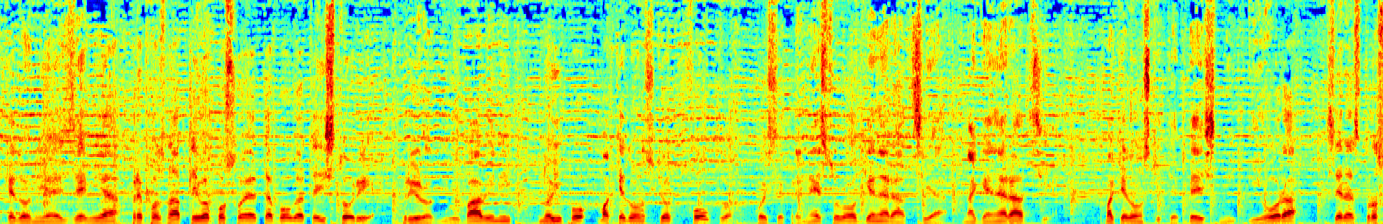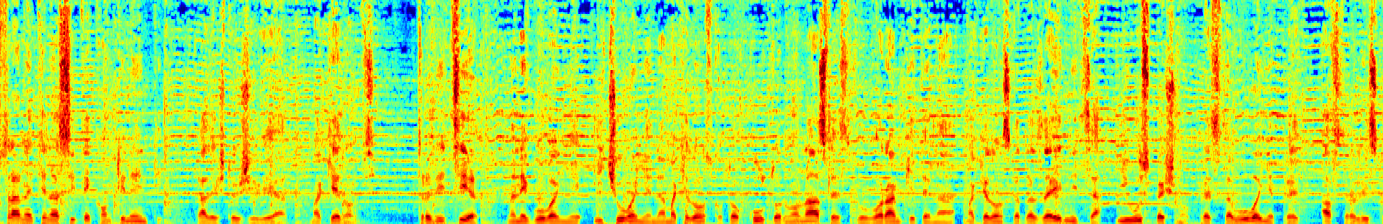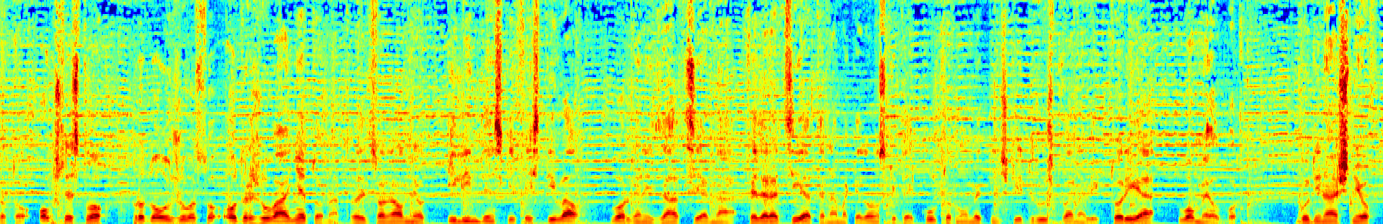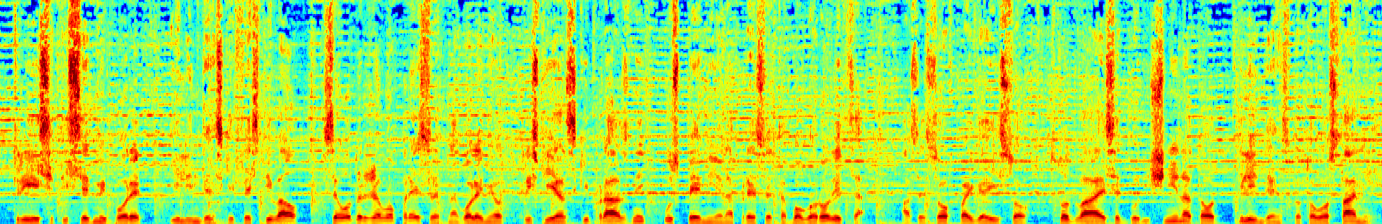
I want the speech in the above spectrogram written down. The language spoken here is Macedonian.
Македонија е земја препознатлива по својата богата историја, природни убавини, но и по македонскиот фолклор, кој се пренесува од генерација на генерација. Македонските песни и ора се распространети на сите континенти, каде што живеат македонци. Традицијата на негување и чување на македонското културно наследство во рамките на македонската заедница и успешно представување пред австралиското општество продолжува со одржувањето на традиционалниот Илинденски фестивал во организација на Федерацијата на македонските културно-уметнички друштва на Викторија во Мелбурн. Годинашниот 37 поред Илинденски фестивал се одржа во пресрет на големиот христијански празник Успение на Пресвета Богородица, а се совпаѓа и со 120 годишнината од Илинденското востание.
